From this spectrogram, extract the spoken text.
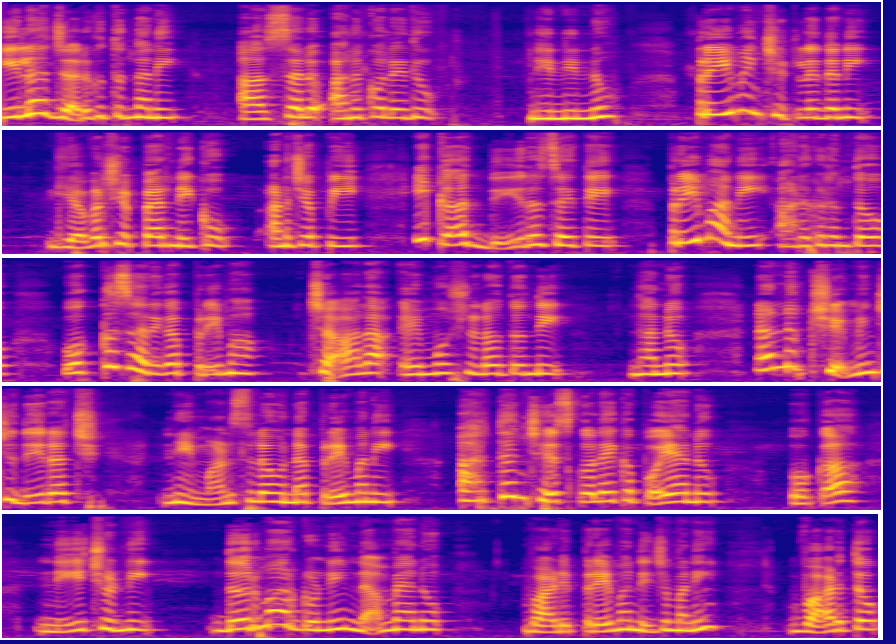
ఇలా జరుగుతుందని అస్సలు అనుకోలేదు. నేను నిన్ను ప్రేమించట్లేదని ఎవరు చెప్పారు నీకు? అని చెప్పి ఇక ధీరజ్ అయితే ప్రేమని అడగడంతో ఒక్కసారిగా ప్రేమ చాలా ఎమోషనల్ అవుతుంది. నన్ను నన్ను క్షమించు ధీరజ్. నీ మనసులో ఉన్న ప్రేమని అర్థం చేసుకోలేకపోయాను. ఒక నీచుడిని దుర్మార్గుణ్ణి నమ్మాను. వాడి ప్రేమ నిజమని వాడితో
